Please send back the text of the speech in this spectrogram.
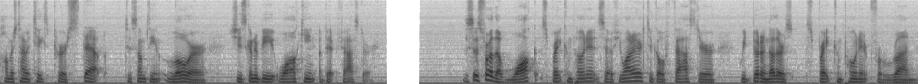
how much time it takes per step, to something lower, she's going to be walking a bit faster. This is for the walk sprite component, so if you wanted her to go faster, we'd build another sprite component for run.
